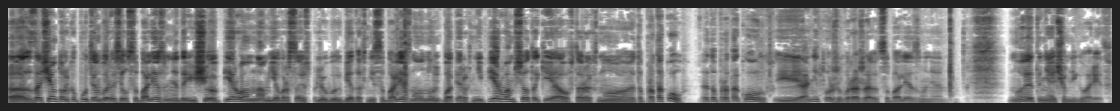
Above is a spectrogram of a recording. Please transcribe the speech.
Э, зачем только Путин выразил соболезнования, да еще первым нам Евросоюз при любых бедах не соболезновал. Ну, во-первых, не первым все-таки, а во-вторых, ну, это протокол. Это протокол, и они тоже выражают соболезнования. Но это ни о чем не говорит.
